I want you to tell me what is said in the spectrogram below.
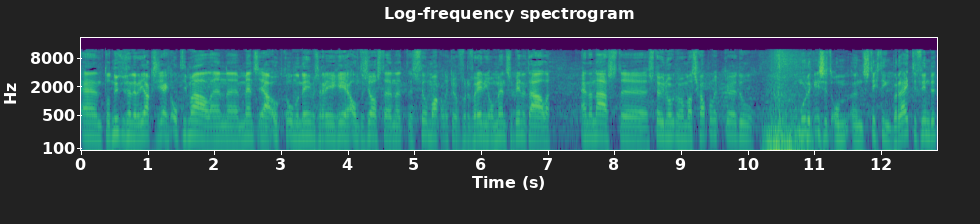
En tot nu toe zijn de reacties echt optimaal. En eh, mensen, ja, ook de ondernemers reageren enthousiast. En het is veel makkelijker voor de vereniging om mensen binnen te halen. En daarnaast eh, steunen we ook nog een maatschappelijk eh, doel. Hoe moeilijk is het om een stichting bereid te vinden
